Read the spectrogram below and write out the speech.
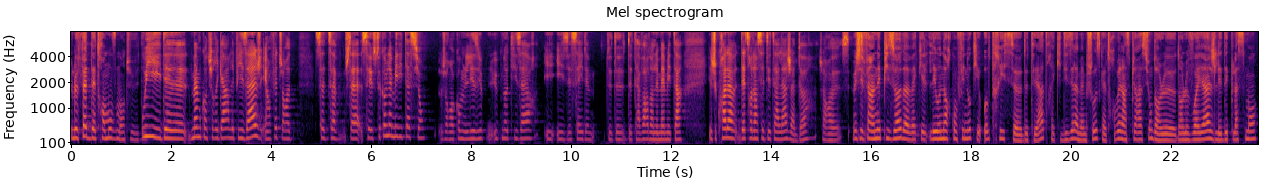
Le fait d'être en mouvement, tu veux dire oui, de- même quand tu regardes les paysages, et en fait, genre, c'est comme la méditation. Genre, comme les hyp- hypnotiseurs, ils, ils essayent de, de, de, de t'avoir dans le même état. Et je crois d'être dans cet état-là, j'adore. Genre, euh, Mais j'ai fait un épisode avec Léonore Confino, qui est autrice de théâtre et qui disait la même chose, qu'elle trouvait l'inspiration dans le, dans le voyage, les déplacements,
